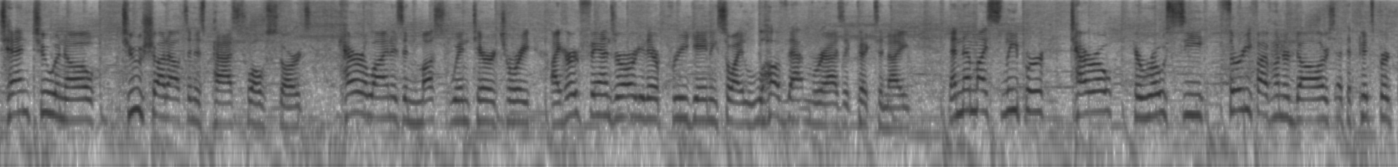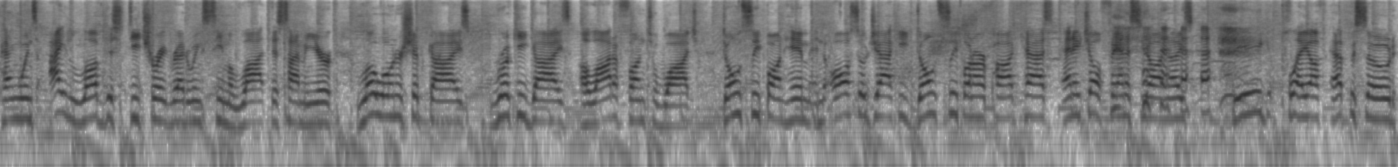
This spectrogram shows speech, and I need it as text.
10 2 0, two shutouts in his past 12 starts. Carolina's in must win territory. I heard fans are already there pre gaming, so I love that Mrazek pick tonight. And then my sleeper, Taro Hirose, $3,500 at the Pittsburgh Penguins. I love this Detroit Red Wings team a lot this time of year. Low ownership guys, rookie guys, a lot of fun to watch. Don't sleep on him. And also, Jackie, don't sleep on our podcast, NHL Fantasy on Ice. Big playoff episode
